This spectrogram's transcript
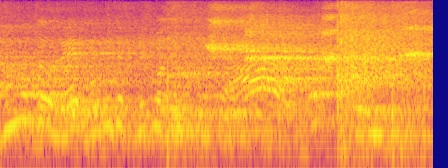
손목으로 내 몸이 좀 들고. 아. 오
